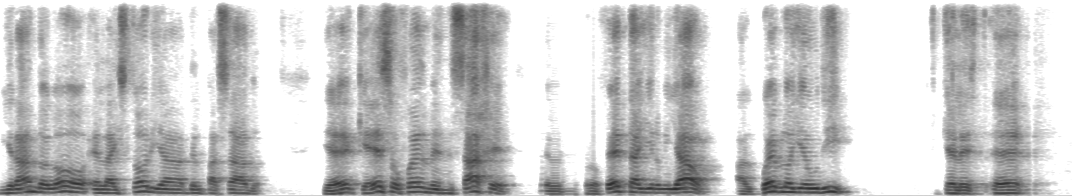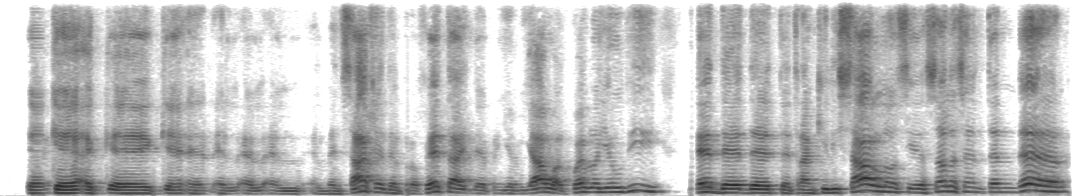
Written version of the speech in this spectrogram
mirándolo en la historia del pasado. que eso fue el mensaje del profeta Yirmiyahu al pueblo yehudí, que, les, eh, eh, que, que, que el, el, el, mensaje del profeta de Yirmiyahu al pueblo yehudí de, de, de, tranquilizarlos y hacerles entender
